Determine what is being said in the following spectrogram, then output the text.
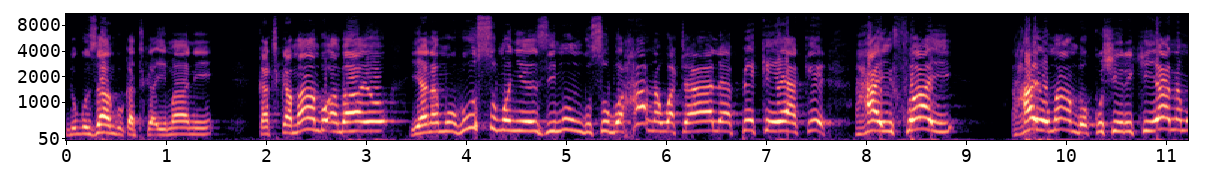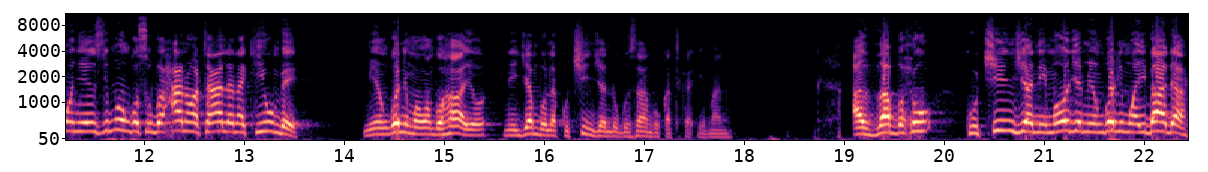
ndugu zangu katika imani katika mambo ambayo yanamuhusu mwenyezi mungu subhanahu wa taala peke yake haifai hayo mambo kushirikiana mwenyezi mungu subhanahu wa taala na kiumbe. Miongoni mwa mambo hayo ni jambo la kuchinja ndugu zangu katika imani. Adhabhu kuchinja ni moja miongoni mwa ibada.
